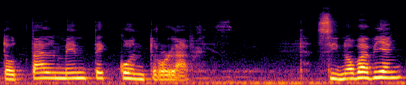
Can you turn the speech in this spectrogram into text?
totalmente controlables. Si no va bien,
